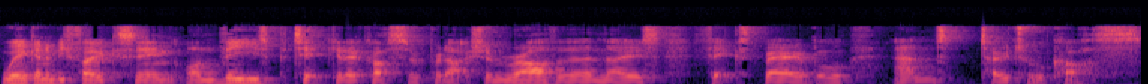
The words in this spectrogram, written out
we're going to be focusing on these particular costs of production rather than those fixed variable and total costs.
